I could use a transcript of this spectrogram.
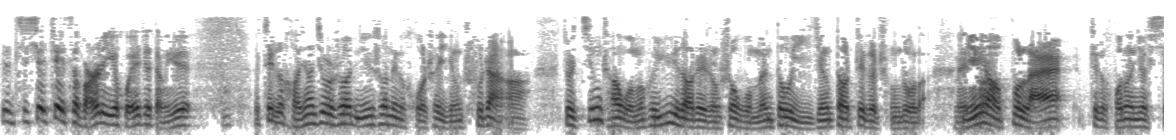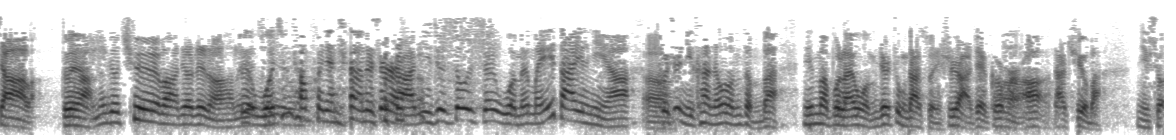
这这这这次玩了一回，就等于这个好像就是说，您说那个火车已经出站啊，就是经常我们会遇到这种说我们都已经到这个程度了，您要不来，这个活动就瞎了。对啊。那就去吧，就是这种对我经常碰见这样的事儿啊，你这都是我们没答应你啊，啊可是你看能我们怎么办？您嘛不来，我们这重大损失啊，这哥们儿啊，大家去吧。你说，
